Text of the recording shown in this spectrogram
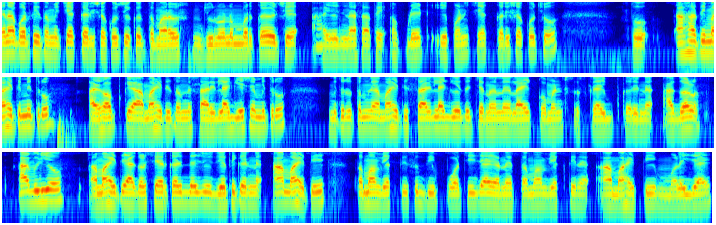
એના પરથી તમે ચેક કરી શકો છો કે તમારો જૂનો નંબર કયો છે, આ યોજના સાથે અપડેટ એ પણ ચેક કરી શકો છો. તો આ હતી માહિતી મિત્રો. આઈ હોપ કે આ માહિતી તમને સારી લાગી હશે મિત્રો. મિત્રો, તમને આ માહિતી સારી લાગી હોય તો ચેનલને લાઇક કોમેન્ટ સબસ્ક્રાઈબ કરીને આગળ આ વીડિયો, આ માહિતી આગળ શેર કરી દેજો, જેથી કરીને આ માહિતી તમામ વ્યક્તિ સુધી પહોંચી જાય અને તમામ વ્યક્તિને આ માહિતી મળી જાય.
